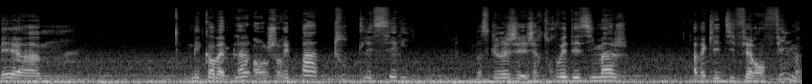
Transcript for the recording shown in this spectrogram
Mais, euh, mais quand même, là, j'aurais pas toutes les séries. Parce que là, j'ai retrouvé des images avec les différents films.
